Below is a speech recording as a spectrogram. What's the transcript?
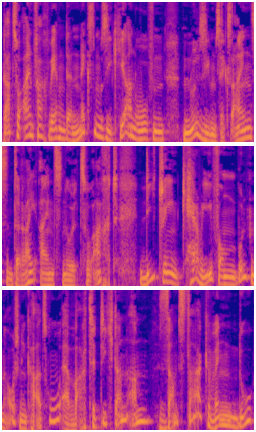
Dazu einfach während der nächsten Musik hier anrufen 0761 31028. DJ Carey vom bunten Rauschen in Karlsruhe erwartet dich dann am Samstag, wenn du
